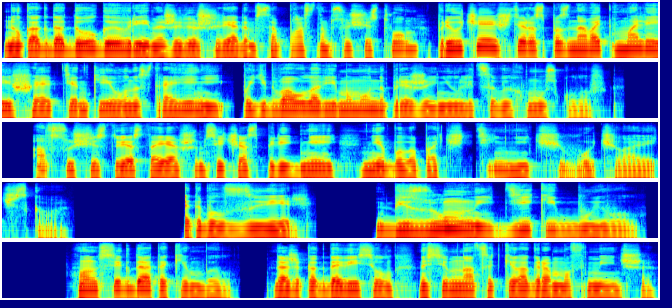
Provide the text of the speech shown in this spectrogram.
Но когда долгое время живешь рядом с опасным существом, приучаешься распознавать малейшие оттенки его настроений по едва уловимому напряжению лицевых мускулов. А в существе, стоявшем сейчас перед ней, не было почти ничего человеческого. Это был зверь. Безумный, дикий буйвол. Он всегда таким был, даже когда весил на 17 килограммов меньше.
